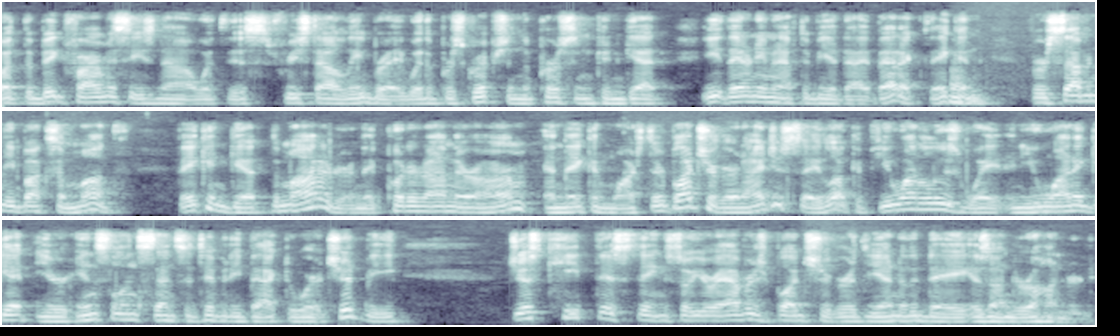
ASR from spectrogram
but the big pharmacies now with this Freestyle Libre, with a prescription, the person can get, they don't even have to be a diabetic. They can, for 70 bucks a month, they can get the monitor and they put it on their arm and they can watch their blood sugar. And I just say, look, if you want to lose weight and you want to get your insulin sensitivity back to where it should be, just keep this thing so your average blood sugar at the end of the day is under 100.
